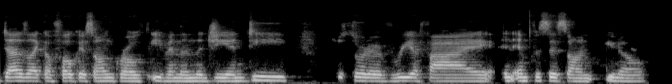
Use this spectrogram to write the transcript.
does like a focus on growth even in the g and d to sort of reify an emphasis on you know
